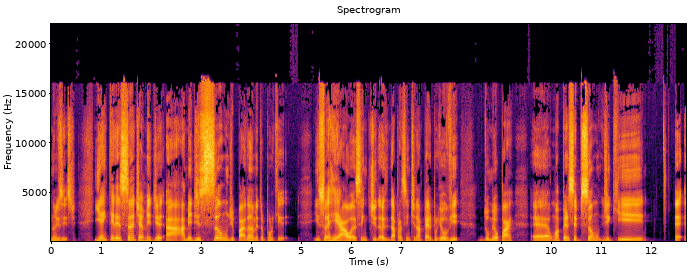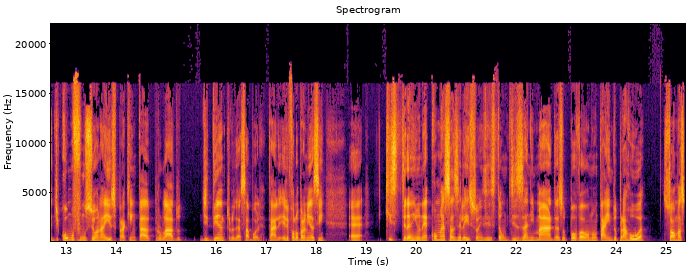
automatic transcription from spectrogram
não existe. E é interessante a, medi a, a medição de parâmetro, porque isso é real, é sentido, é, dá para sentir na pele, porque eu vi do meu pai é, uma percepção de que é, de como funciona isso para quem está para o lado de dentro dessa bolha. Tá? Ele falou para mim assim: é, que estranho, né? Como essas eleições estão desanimadas, o povão não está indo para a rua, só umas,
